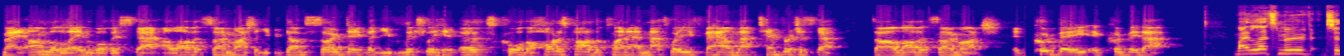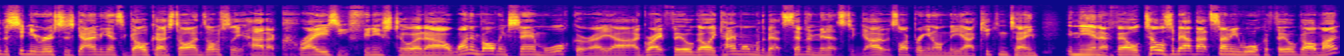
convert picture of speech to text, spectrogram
Mate, unbelievable this stat. I love it so much that you've dug so deep that you've literally hit Earth's core, the hottest part of the planet, and that's where you found that temperature stat. So I love it so much. It could be, it could be that. Mate, let's move to the Sydney Roosters game against the Gold Coast Titans. Obviously, had a crazy finish to it. Uh, one involving Sam Walker, a, uh, a great field goal. He came on with about seven minutes to go. It's like bringing on the uh, kicking team in the NFL. Tell us about that Sammy Walker field goal, mate.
